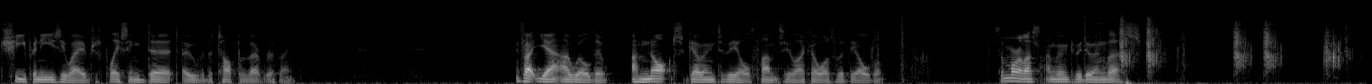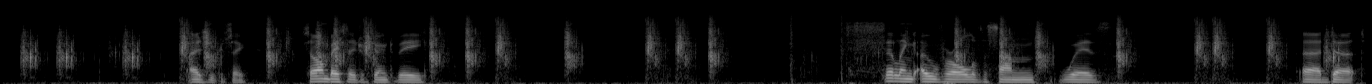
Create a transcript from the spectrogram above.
cheap and easy way of just placing dirt over the top of everything. In fact, yeah, I will do. I'm not going to be all fancy like I was with the old one. So more or less, I'm going to be doing this. As you can see. So I'm basically just going to be filling over all of the sand with uh, dirt,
